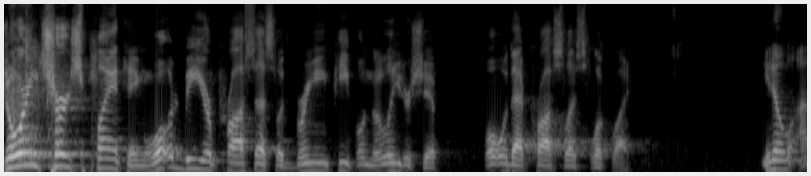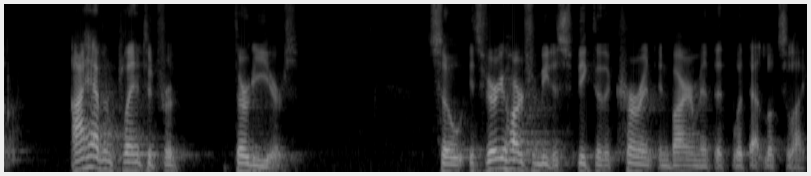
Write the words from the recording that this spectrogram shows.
During church planting, what would be your process with bringing people into leadership? What would that process look like? you know, I haven't planted for 30 years. So it's very hard for me to speak to the current environment that what that looks like.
